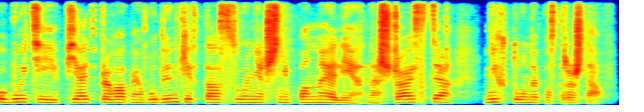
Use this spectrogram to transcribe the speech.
побиті п'ять приватних будинків та сонячні панелі. На щастя, ніхто не постраждав.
